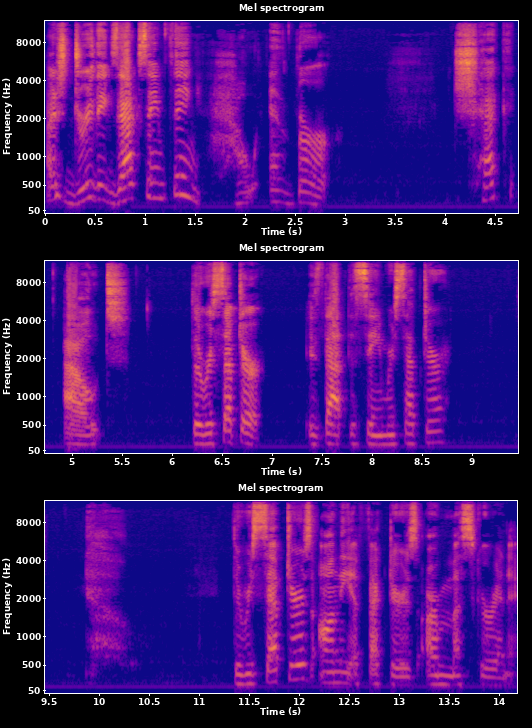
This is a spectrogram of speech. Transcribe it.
I just drew the exact same thing. However, check out the receptor. Is that the same receptor? No. The receptors on the effectors are muscarinic.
